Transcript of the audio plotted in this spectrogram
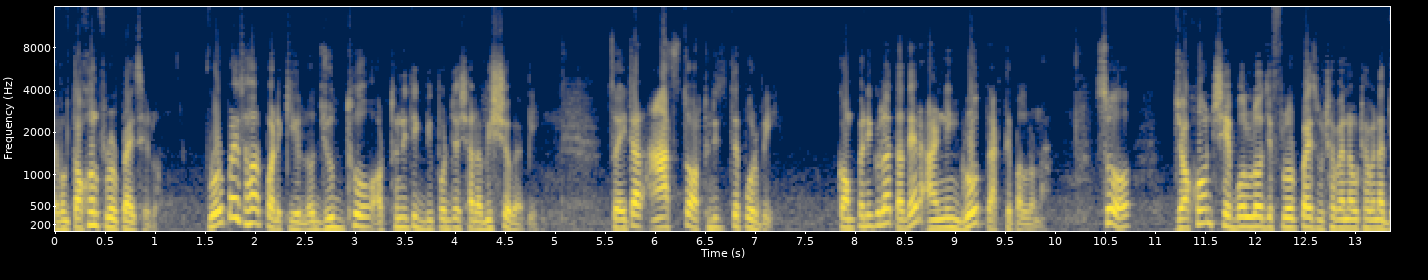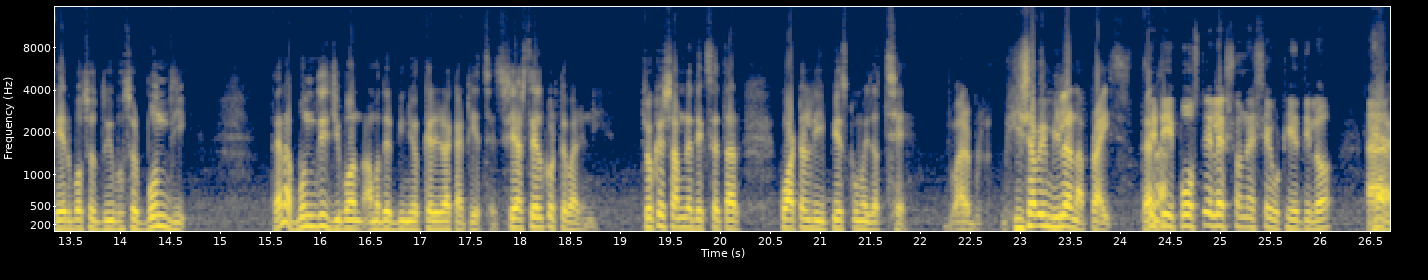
এবং তখন ফ্লোর প্রাইস হলো ফ্লোর প্রাইস হওয়ার পরে কি হলো, যুদ্ধ, অর্থনৈতিক বিপর্যয় সারা বিশ্বব্যাপী। তো এটার আজ তো অর্থনীতিতে পড়বেই। কোম্পানিগুলো তাদের আর্নিং গ্রোথ রাখতে পারল না। সো যখন সে বলল যে ফ্লোর প্রাইস উঠাবে না উঠাবে না, দেড় বছর, দুই বছর বন্দি, তাই না? বন্দি জীবন আমাদের বিনিয়োগকারীরা কাটিয়েছে। শেয়ার সেল করতে পারেনি। চোখের সামনে দেখছে তার কোয়ার্টারলি ইপিএস কমে যাচ্ছে। হিসাবে মিলে না প্রাইস এটি পোস্ট ইলেকশনে সে উঠিয়ে দিল হ্যাঁ।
